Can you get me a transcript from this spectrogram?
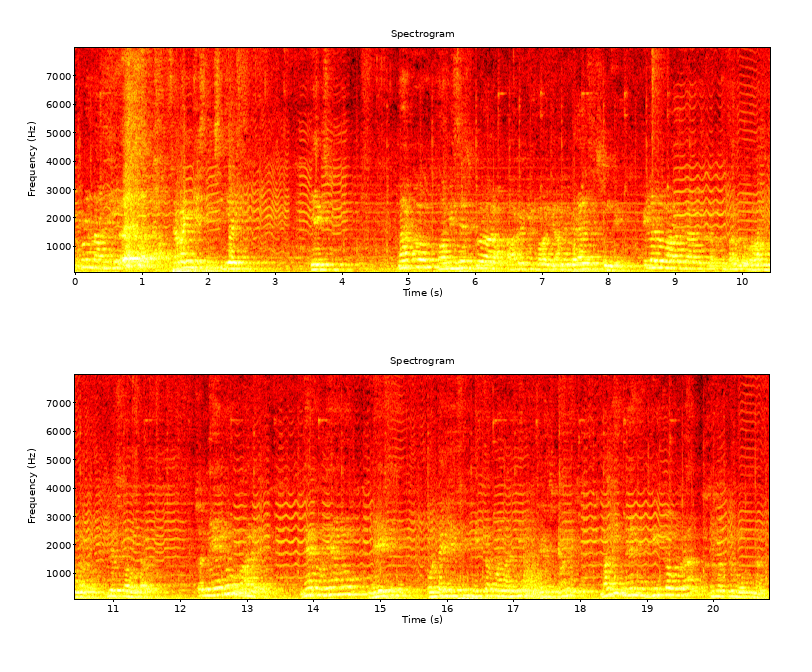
ఇప్పుడు నాది సెవెంటీ సిక్స్ ఇయర్స్ ఏజ్ నాకు మా మిస్సెస్కు ఆరోగ్యం బాగుంది ఆమె డయాలసిస్ ఉంది పిల్లలు వాళ్ళు వాళ్ళు బాగున్నారు ఉన్నారు యూస్లో ఉంటారు సో నేను వారే నేను నేను లేచి వంట చేసి మిగతా పనులన్నీ చేసుకొని మళ్ళీ నేను దీంట్లో కూడా నిమగ్నం అవుతున్నాను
